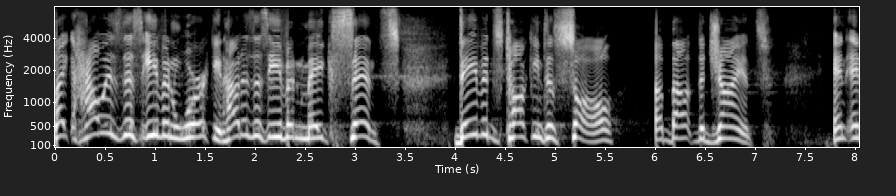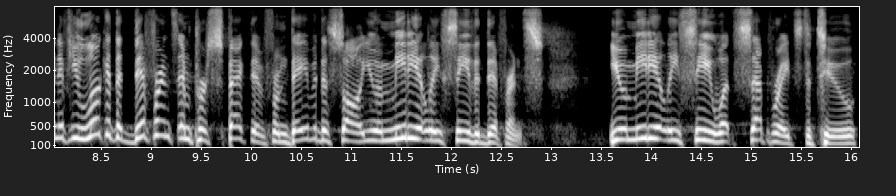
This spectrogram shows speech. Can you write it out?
Like, how is this even working? How does this even make sense? David's talking to Saul about the giant. And, and if you look at the difference in perspective from David to Saul, you immediately see the difference. You immediately see what separates the two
